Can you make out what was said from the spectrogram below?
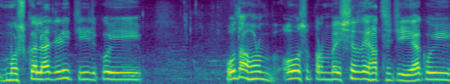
ਮੁਸ਼ਕਲ ਹੈ ਜਿਹੜੀ ਚੀਜ਼ ਕੋਈ ਉਹ ਤਾਂ ਹੁਣ ਉਸ ਪਰਮੇਸ਼ਰ ਦੇ ਹੱਥ 'ਚ ਹੀ ਹੈ ਕੋਈ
